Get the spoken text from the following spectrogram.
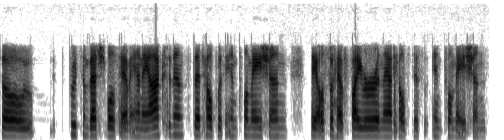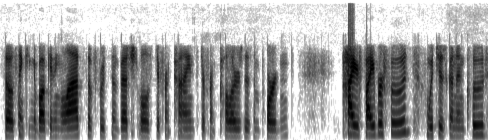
So fruits and vegetables have antioxidants that help with inflammation. They also have fiber, and that helps with inflammation. So thinking about getting lots of fruits and vegetables, different kinds, different colors, is important. Higher fiber foods, which is going to include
